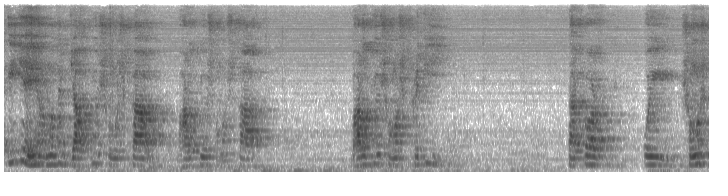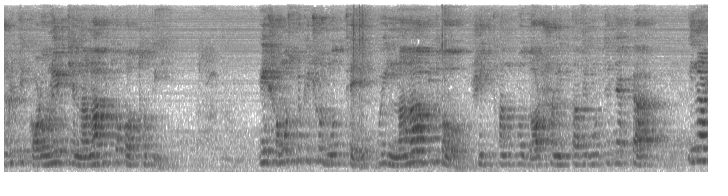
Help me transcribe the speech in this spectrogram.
এই যে আমাদের জাতীয় সংস্কার, ভারতীয় সংস্কার ভারতীয় সংস্কৃতি, তারপর ওই সংস্কৃতিকরণের যে নানাবিধ পদ্ধতি, এই সমস্ত কিছুর মধ্যে ওই নানাবিধ সিদ্ধান্ত, দর্শন ইত্যাদির মধ্যে যে একটা ইনার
